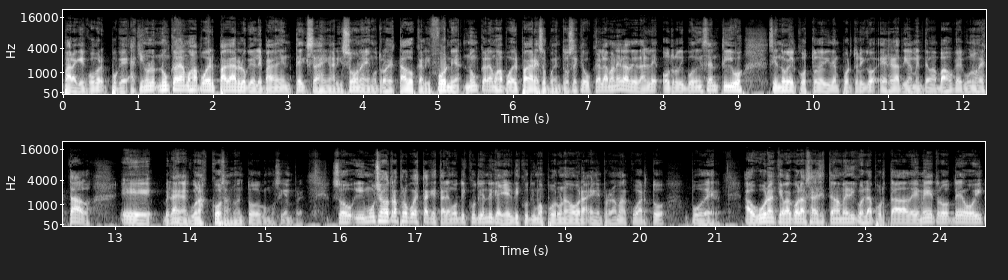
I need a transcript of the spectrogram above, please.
para que cobre, porque aquí no, nunca le vamos a poder pagar lo que le pagan en Texas, en Arizona, en otros estados, California, nunca le vamos a poder pagar eso. Pues entonces hay que buscar la manera de darle otro tipo de incentivo, siendo que el costo de vida en Puerto Rico es relativamente más bajo que algunos estados. Eh, ¿verdad? En algunas cosas, no en todo, como siempre. So, y muchas otras propuestas que estaremos discutiendo y que ayer discutimos por una hora en el programa Cuarto Poder. Auguran que va a colapsar el sistema médico, es la portada de Metro de hoy.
